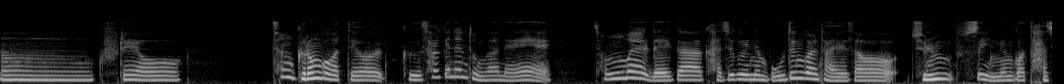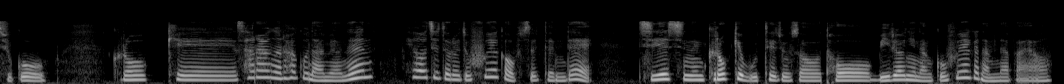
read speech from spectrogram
음, 그래요. 참 그런 것 같아요. 그 사귀는 동안에 정말 내가 가지고 있는 모든 걸 다해서 줄 수 있는 거 다 주고 그렇게 사랑을 하고 나면은 헤어지더라도 후회가 없을 텐데 지혜 씨는 그렇게 못 해줘서 더 미련이 남고 후회가 남나 봐요.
